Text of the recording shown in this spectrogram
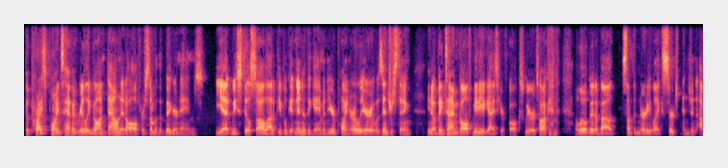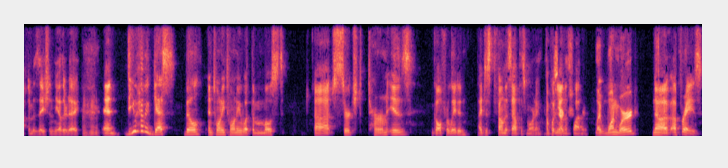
The price points haven't really gone down at all for some of the bigger names. Yet we still saw a lot of people getting into the game. And to your point earlier, it was interesting. You know, big time golf media guys here, folks. We were talking a little bit about something nerdy like search engine optimization the other day. Mm-hmm. And do you have a guess, Bill, in 2020, what the most uh, searched term is golf related? I just found this out this morning. I'm putting Search, you on the spot here. Like one word? No, a, a, phrase.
